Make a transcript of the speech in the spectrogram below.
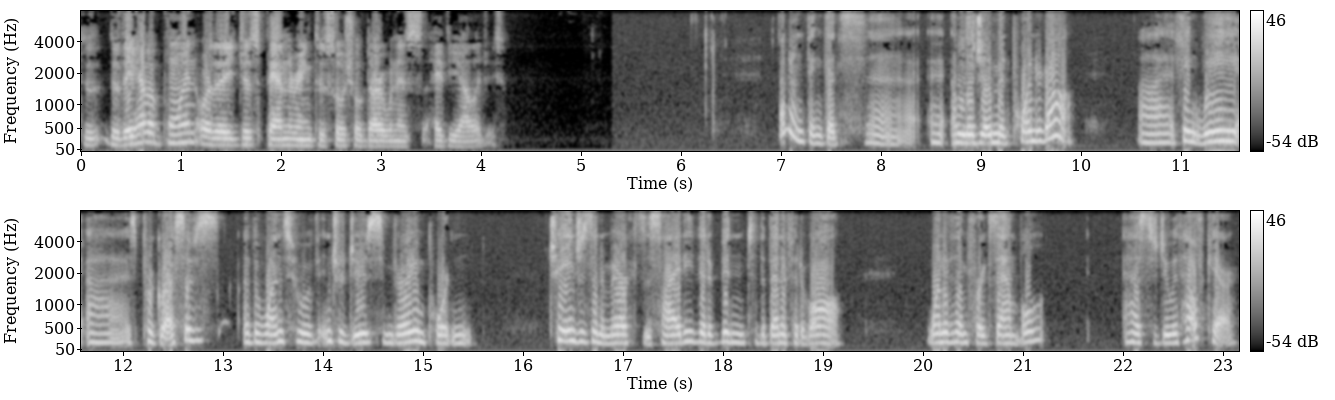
Do, do they have a point, or are they just pandering to social Darwinist ideologies? I don't think that's uh, a legitimate point at all. Uh, I think we, uh, as progressives, are the ones who have introduced some very important changes in American society that have been to the benefit of all. One of them, for example, has to do with health care.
